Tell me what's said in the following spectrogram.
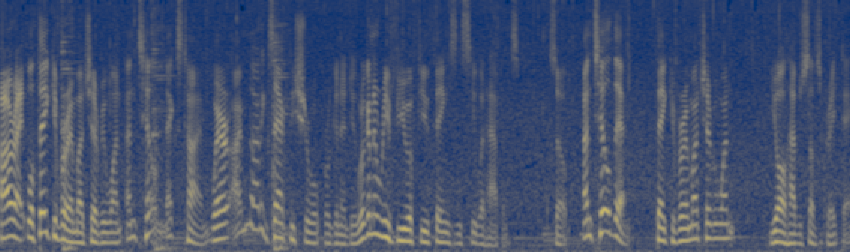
All right. Well, thank you very much, everyone. Until next time, where I'm not exactly sure what we're going to do. We're going to review a few things and see what happens. So until then, thank you very much, everyone. You all have yourselves a great day.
